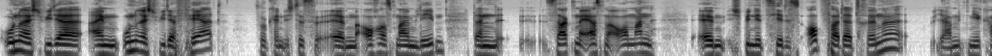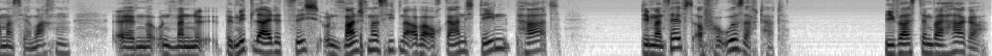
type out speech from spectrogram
Unrecht wieder, einem Unrecht widerfährt, so kenne ich das ähm, auch aus meinem Leben, dann äh, sagt man erstmal, oh Mann, ähm, ich bin jetzt hier das Opfer da drinne, ja, mit mir kann man es ja machen. Ähm, und man bemitleidet sich und manchmal sieht man aber auch gar nicht den Part, den man selbst auch verursacht hat. Wie war es denn bei Hagar?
